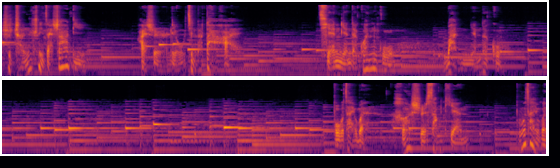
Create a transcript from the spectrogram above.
是沉睡在沙底，还是流进了大海？千年的关谷，万年的谷，不再问何时桑田，不再问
